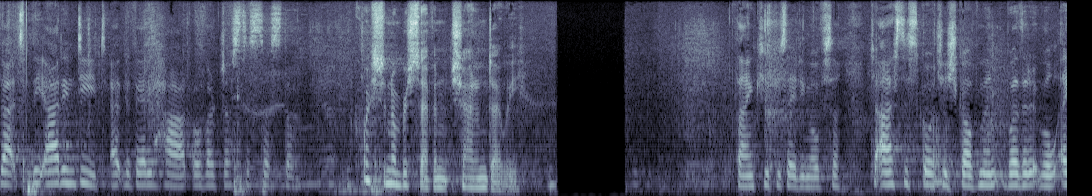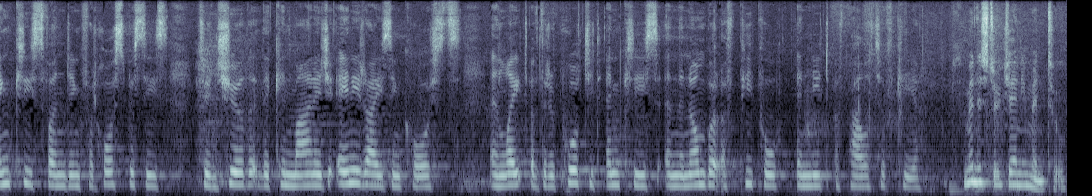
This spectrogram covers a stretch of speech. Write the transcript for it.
that they are indeed at the very heart of of our justice system. Question number seven, Sharon Dowie. Thank you, Presiding Officer. To ask the Scottish Government whether it will increase funding for hospices to ensure that they can manage any rising costs in light of the reported increase in the number of people in need of palliative care. Minister Jenny Minto.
